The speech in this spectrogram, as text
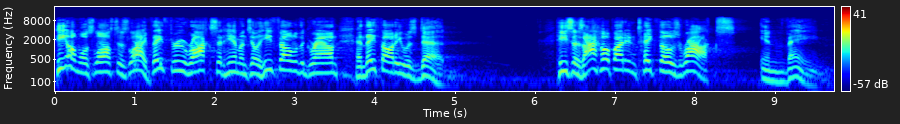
He almost lost his life. They threw rocks at him until he fell to the ground and they thought he was dead. He says, I hope I didn't take those rocks in vain.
